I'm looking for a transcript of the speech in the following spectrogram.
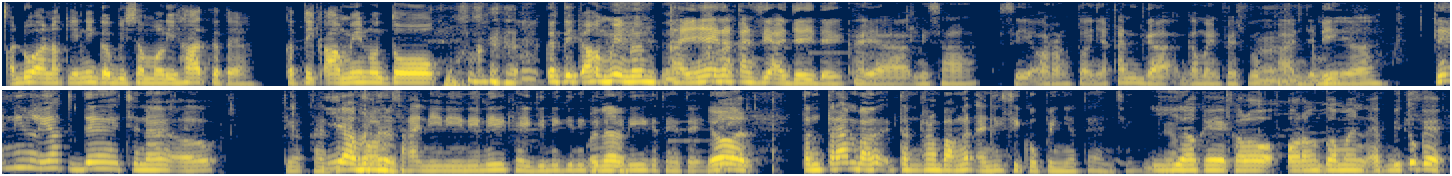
aduh anak ini gak bisa melihat katanya. Ketik amin untuk ketik amin untuk kayaknya enakan si aja deh kayak misal si orang tuanya kan nggak nggak main Facebook kan jadi iya. deh nih lihat deh cina oh, dia katanya Iya, kalau misalkan ini ini ini kayak gini gini gini, Bener. gini katanya teh. Tentram banget tentram banget anjing si kupingnya teh anjing. Iya kayak kalau orang tua main FB tuh kayak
